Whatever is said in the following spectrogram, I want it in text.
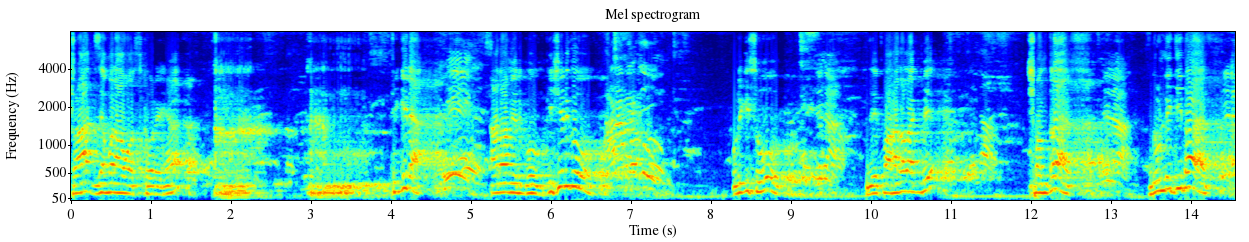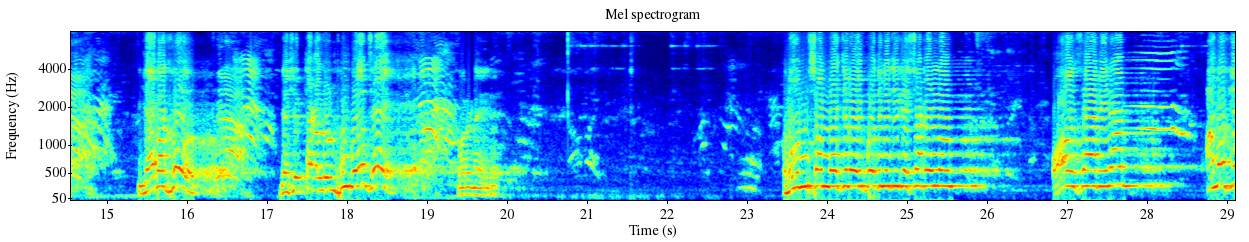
ট্রাক যেমন আওয়াজ করে হ্যাঁ? ঠিকই না? আরামের ঘুম। কিসের ঘুম? উনি কি যে পাহারা লাগবে? সন্ত্রাস? দুর্নীতিবাজ? ইয়াবাখোর দেশের টাকা লুণ্ঠন করেছে? করে নাই। রোম সাম্রাজ্যের ওই প্রতিনিধি জিজ্ঞাসা করলাম। ও সাহাবীরা আমাকে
